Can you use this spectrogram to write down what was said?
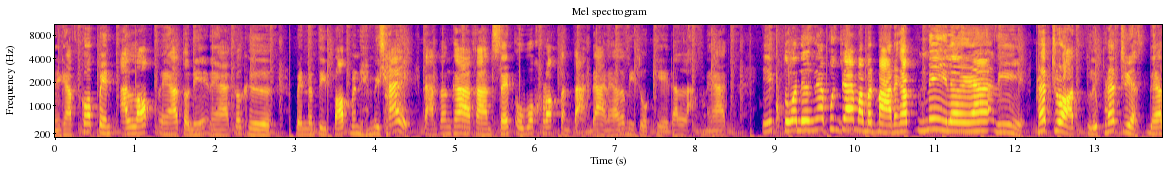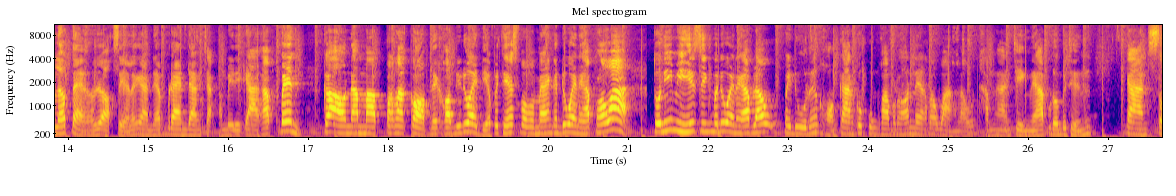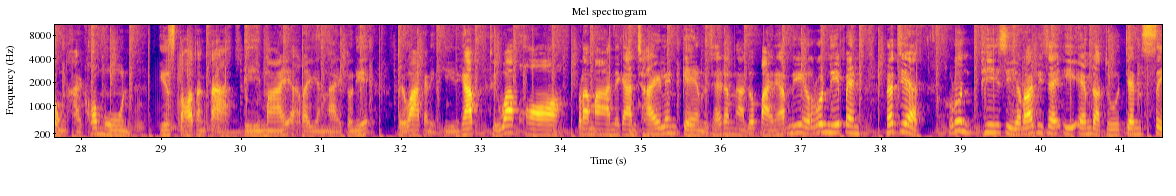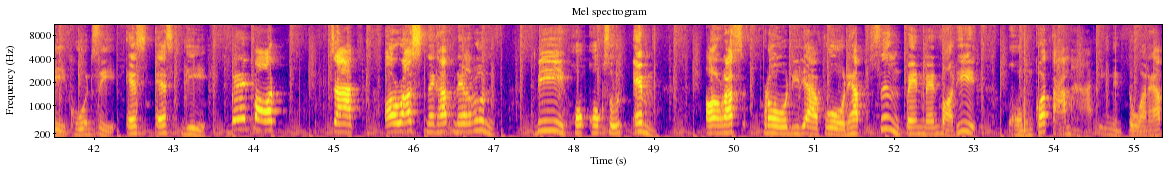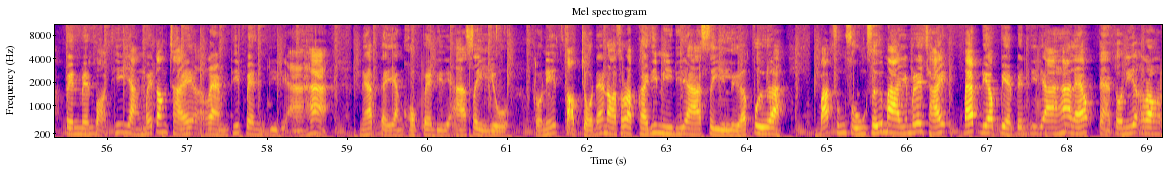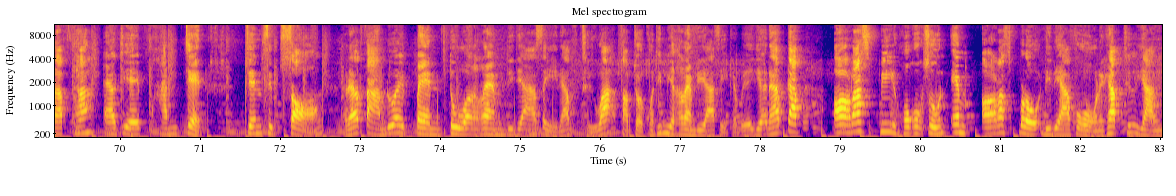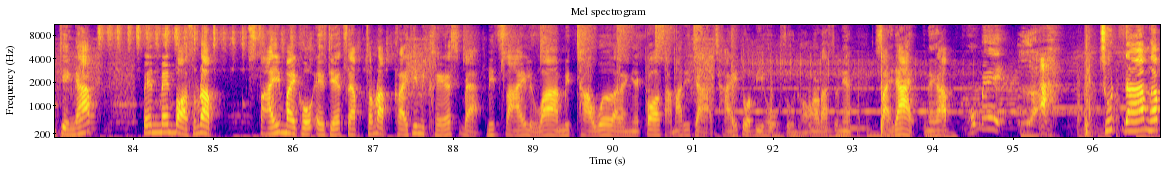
นะครับ ก็เป็น Unlock นะครับตัวนี้นะฮะ ก็คือเป็นดนตรีป๊อปนั่นเองไม่ใช่ การตั้งค่าการเซต overclock ต่างๆ ได้นะครับก็มีตัว K ด้านหลังนะฮะอีกตัวหนึ่งนะเพิ่งได้มาบัดๆนะครับ นี่เลยนะนี่ Patriot หรือ Patriot เนี่ยแล้วแต่เราจะออกเสียงแล้วกันนะแบรนด์ดังจากอเมริกาครับ เป็นก็เอานำมาประกอบในคอมนี้ด้วย เดี๋ยวไปเทส performance กันด้วยนะครับ เพราะว่า ตัวนี้มี heat sink มาด้วยนะครับ แล้วไปดูเรื่องของการควบคุมความร้อนในระหว่างเราทำงานจริงนะครับ รวมไปถึงการส่งถ่ายข้อมูล install ต่างๆ ดีไหมอะไรยังไงตัวนี้ไปว่ากันอีกทีนะครับ ถือว่าพอประมาณในการใช้เล่นเกม หรือใช้ทำงานทั่วไปนะครับ นี่รุ่นนี้เป็น p r o j e c t รุ่น P400 PCIe M.2 Gen 4 คูณ4 SSD เบนบอร์ดจาก Aorus นะครับ ในรุ่น B660M Aorus Pro DDR4 นะครับซึ่งเป็นเมนบอร์ดที่ผมก็ตามหาอีกหนึ่งตัวนะครับ เป็นเมนบอร์ดที่ยังไม่ต้องใช้แรมที่เป็น DDR5 นะครับ แต่ยังคงเป็น DDR4 อยู่ ตัวนี้ตอบโจทย์แน่นอนสำหรับใครที่มี DDR4 เหลือเฟือ บัฟสูงๆ ซื้อมายังไม่ได้ใช้ แป๊บเดียวเปลี่ยนเป็น DDR5 แล้ว แต่ตัวนี้รองรับทั้ง LGA 1007 Gen 12 แล้วตามด้วยเป็นตัว RAM DDR4 นะครับ ถือว่าตอบโจทย์คนที่มี RAM DDR4 กันไปเยอะๆนะครับกับ Aorus B660M Aorus Pro DDR4 นะครับ ชื่อยาวจริงๆนะครับ เป็นเมนบอร์ดสำหรับไซส์ Micro ATX ครับสำหรับใครที่มีเคสแบบ Mid Size หรือว่า Mid Tower อะไรเงี้ยก็สามารถที่จะใช้ตัว B60 ของ Aorus ตัวเนี้ยใส่ได้นะครับผมมีเออชุดน้ำครับ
